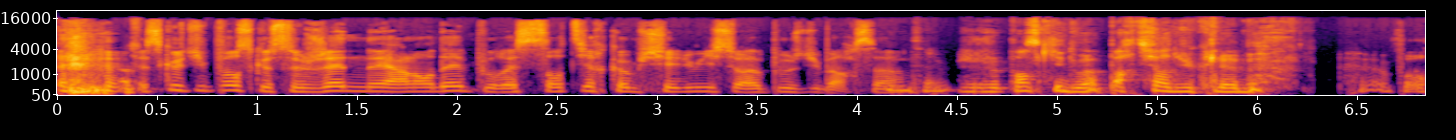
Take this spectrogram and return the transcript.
Est-ce que tu penses que ce jeune néerlandais pourrait se sentir comme chez lui sur la pousse du Barça? Je pense qu'il doit partir du club. bon.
